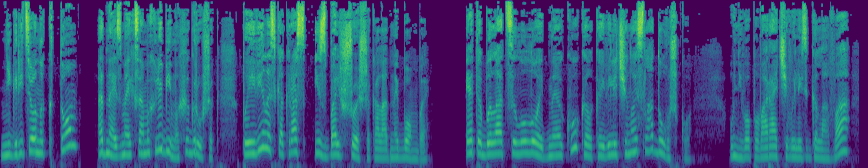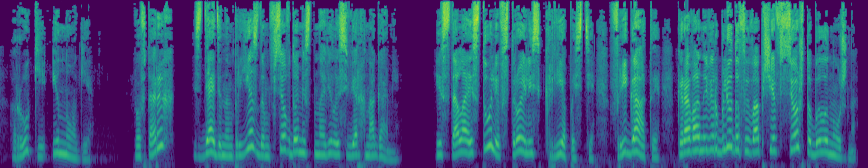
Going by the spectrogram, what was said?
Негритенок Том одна из моих самых любимых игрушек, появилась как раз из большой шоколадной бомбы. Это была целлулоидная куколка величиной с ладошку. У него поворачивались голова, руки и ноги. Во-вторых, с дядиным приездом все в доме становилось вверх ногами. Из стола и стульев строились крепости, фрегаты, караваны верблюдов и вообще все, что было нужно.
